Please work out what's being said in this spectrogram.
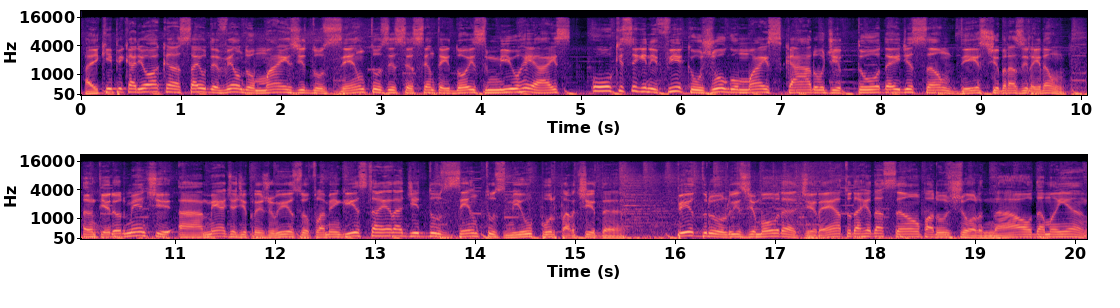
a equipe carioca saiu devendo mais de 262 mil reais, o que significa o jogo mais caro de toda a edição deste Brasileirão. Anteriormente, a média de prejuízo flamenguista era de 200 mil por partida. Pedro Luiz de Moura, direto da redação para o Jornal da Manhã.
